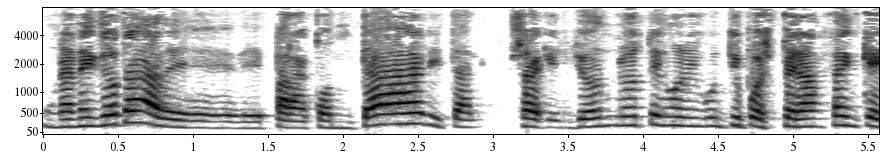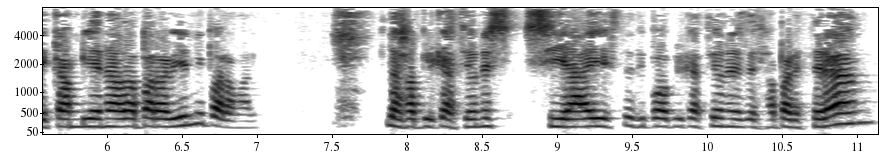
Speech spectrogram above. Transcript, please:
una anécdota de, para contar y tal. O sea que yo no tengo ningún tipo de esperanza en que cambie nada para bien ni para mal. Las aplicaciones, si hay este tipo de aplicaciones, desaparecerán.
